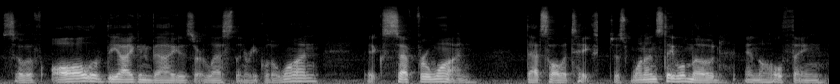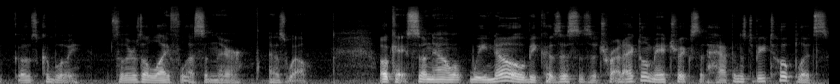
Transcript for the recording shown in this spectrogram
So if all of the eigenvalues are less than or equal to 1, except for 1, that's all it takes. Just one unstable mode and the whole thing goes kablooey. So there's a life lesson there as well. Okay, so now we know because this is a tridiagonal matrix that happens to be Toeplitz,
